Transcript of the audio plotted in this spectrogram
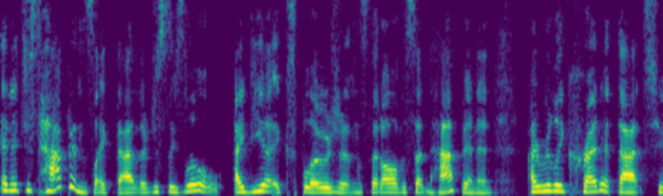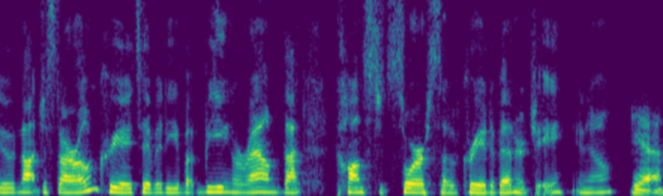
and it just happens like that they're just these little idea explosions that all of a sudden happen and I really credit that to not just our own creativity, but being around that constant source of creative energy, you know? Yeah.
